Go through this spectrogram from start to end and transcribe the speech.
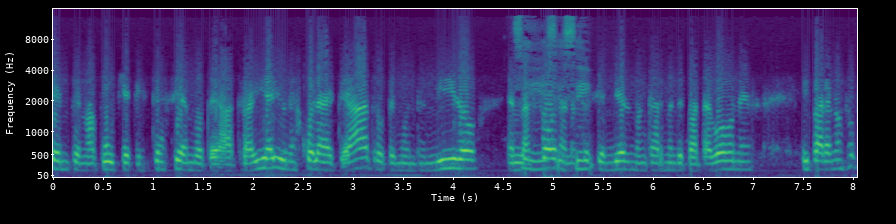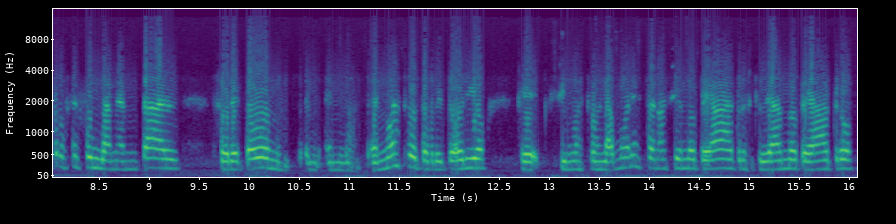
gente mapuche que esté haciendo teatro. Ahí hay una escuela de teatro, tengo entendido, en la zona, sí, no sí. sé si en Viedma, en Carmen de Patagones, y para nosotros es fundamental, sobre todo en, en- nuestro territorio, que si nuestros lamuenes están haciendo teatro, estudiando teatro,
